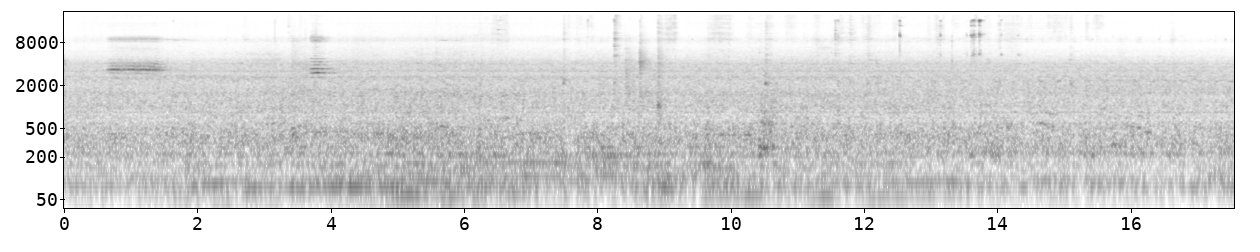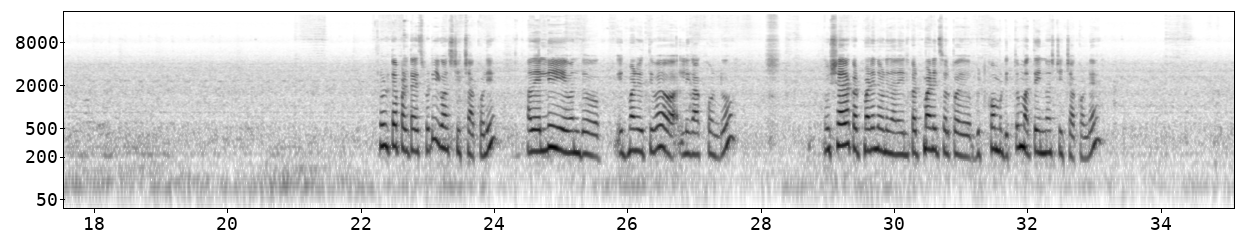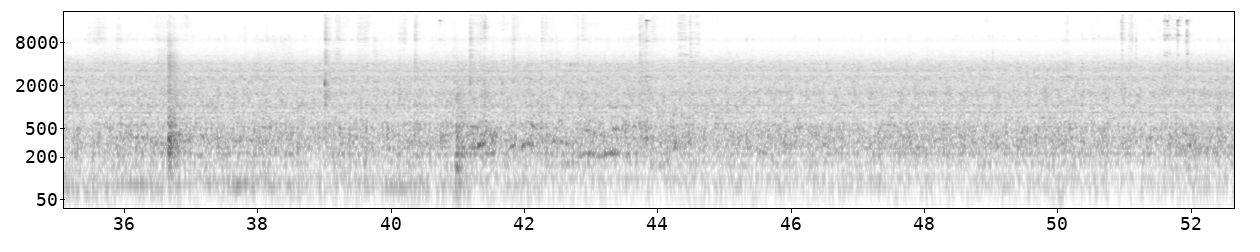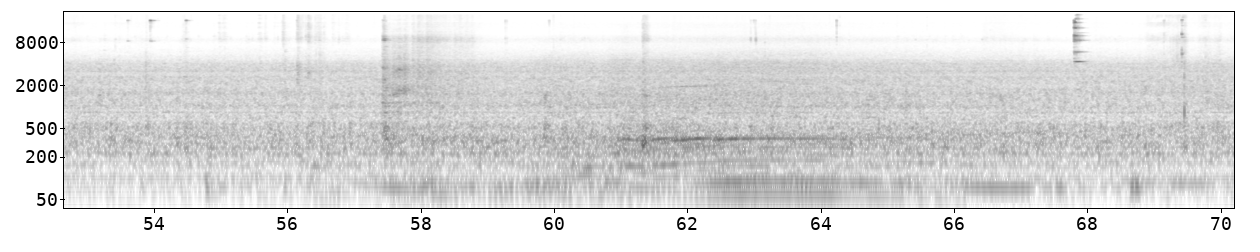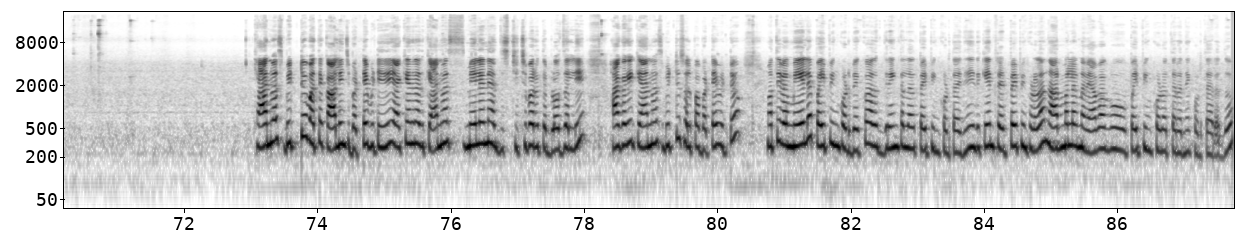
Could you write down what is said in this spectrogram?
ಉಲ್ಟಾ ಪಲ್ಟಾಯಿಸ್ಬಿಟ್ಟು ಈಗ ಒಂದು ಸ್ಟಿಚ್ ಹಾಕ್ಕೊಳ್ಳಿ. ಅದು ಎಲ್ಲಿ ಒಂದು ಇದು ಮಾಡಿರ್ತೀವೋ ಅಲ್ಲಿಗೆ ಹಾಕ್ಕೊಂಡು. ಹುಷಾರಾಗಿ ಕಟ್ ಮಾಡಿ ನೋಡಿ ನಾನು. ಇಲ್ಲಿ ಕಟ್ ಮಾಡಿದ್ದು ಸ್ವಲ್ಪ ಬಿಟ್ಕೊಂಬಿಟ್ಟಿತ್ತು, ಮತ್ತು ಇನ್ನೊಂದು ಸ್ಟಿಚ್ ಹಾಕ್ಕೊಂಡೆ. ಕ್ಯಾನ್ವಾಸ್ ಬಿಟ್ಟು ಮತ್ತು ಕಾಲಿಂಚ್ ಬಟ್ಟೆ ಬಿಟ್ಟಿದ್ದೀವಿ ಯಾಕೆಂದರೆ ಅದು ಕ್ಯಾನ್ವಾಸ್ ಮೇಲೇ ಅದು ಸ್ಟಿಚ್ ಬರುತ್ತೆ ಬ್ಲೌಸಲ್ಲಿ. ಹಾಗಾಗಿ ಕ್ಯಾನ್ವಾಸ್ ಬಿಟ್ಟು ಸ್ವಲ್ಪ ಬಟ್ಟೆ ಬಿಟ್ಟು ಮತ್ತು ಇವಾಗ ಮೇಲೆ ಪೈಪಿಂಗ್ ಕೊಡಬೇಕು. ಅದು ಗ್ರೀನ್ ಕಲರ್ ಪೈಪಿಂಗ್ ಕೊಡ್ತಾಯಿದ್ದೀನಿ ಇದಕ್ಕೇನು ಥ್ರೆಡ್ ಪೈಪಿಂಗ್ ಕೊಡೋಲ್ಲ. ನಾರ್ಮಲಾಗಿ ನಾವು ಯಾವಾಗೂ ಪೈಪಿಂಗ್ ಕೊಡೋ ಥರನೇ ಕೊಡ್ತಾ ಇರೋದು.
